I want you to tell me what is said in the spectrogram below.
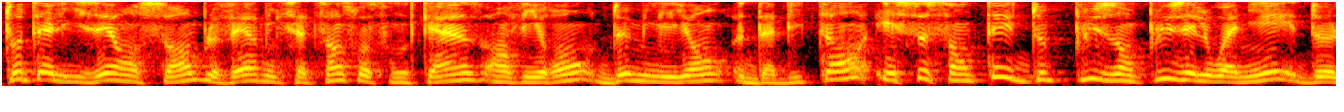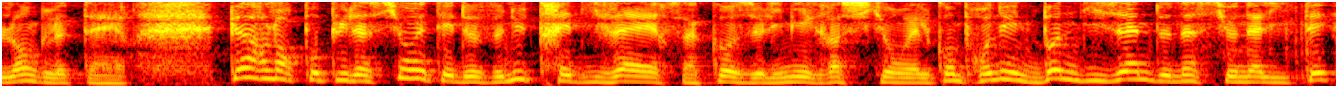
totalisaient ensemble vers 1775 environ 2 millions d'habitants et se sentaient de plus en plus éloignées de l'Angleterre, car leur population était devenue très diverse à cause de l'immigration. Elle comprenait une bonne dizaine de nationalités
